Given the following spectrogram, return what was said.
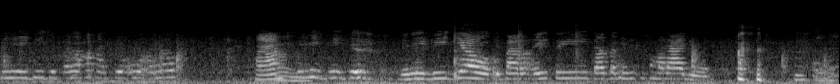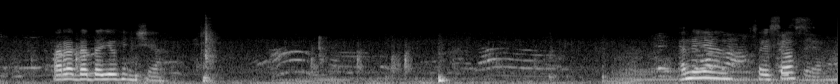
Binibidyo pala kakasya ng ano. Ha? Binibidyo. Binibidyo. Eh, para, ay, ito'y dadalhin dito sa malayo. Para dadayuhin siya. Ano yan? Soy sauce?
